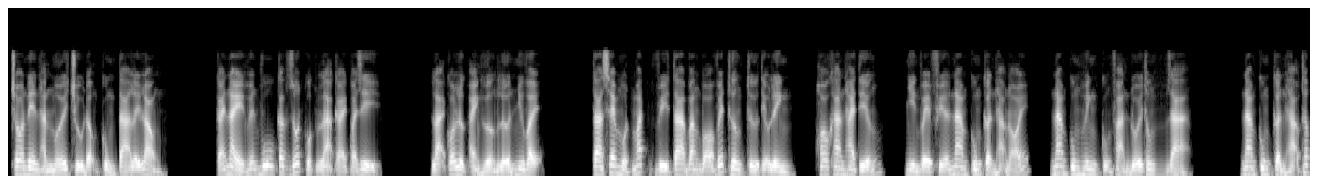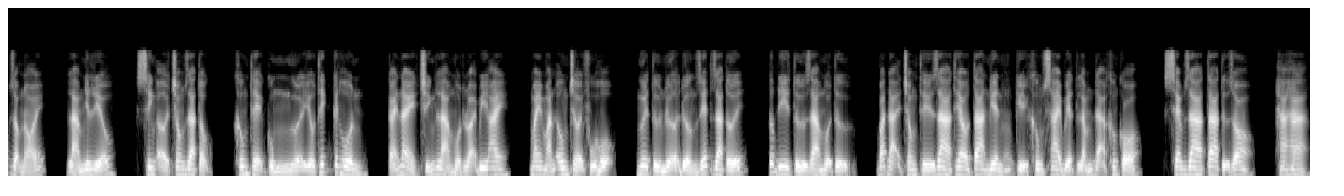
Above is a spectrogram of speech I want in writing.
cho nên hắn mới chủ động cùng ta lấy lòng? Cái này nguyễn vũ các rốt cuộc là cái quái gì? Lại có lực ảnh hưởng lớn như vậy. Ta xem một mắt vì ta băng bó vết thương từ tiểu linh, ho khan hai tiếng nhìn về phía nam cung cẩn hạo nói, nam cung huynh cũng phản đối thông ra nam cung cẩn hạo thấp giọng nói, làm nhiên liễu, sinh ở trong gia tộc, không thể cùng người yêu thích kết hôn, cái này chính là một loại bi hay may mắn ông trời phù hộ, ngươi từ nửa đường rết ra tới, cướp đi từ gia muội tử, bát đại trong thế gia theo ta niên kỷ không sai biệt lắm đã không có, xem ra ta tự do, ha ha.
